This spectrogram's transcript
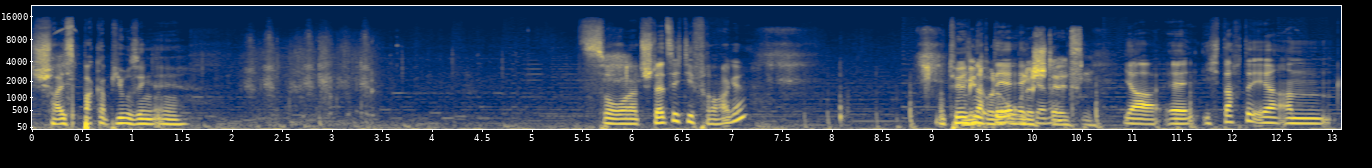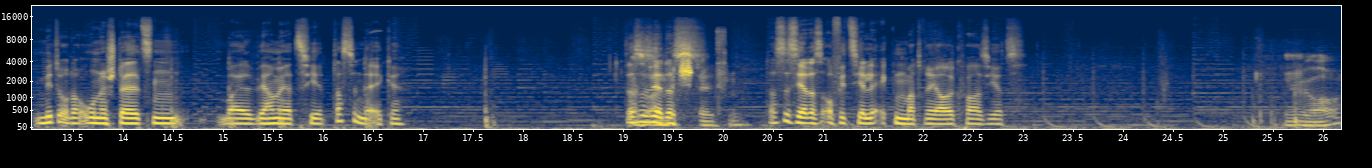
Scheiß Bug-Abusing, ey. So, jetzt stellt sich die Frage. Natürlich Mit nach oder der ohne Ecke? Stelzen. Ja, äh, ich dachte eher an mit oder ohne Stelzen, weil wir haben ja jetzt hier das in der Ecke. Das Also ist ja das. Stelzen. Das ist ja das offizielle Eckenmaterial quasi jetzt. Ja,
